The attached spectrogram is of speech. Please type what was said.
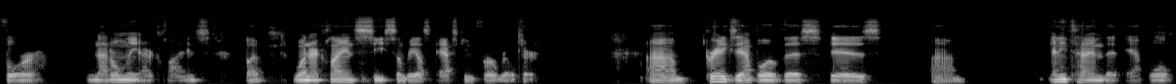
for not only our clients, but when our clients see somebody else asking for a realtor. Um, great example of this is um, anytime that Apple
